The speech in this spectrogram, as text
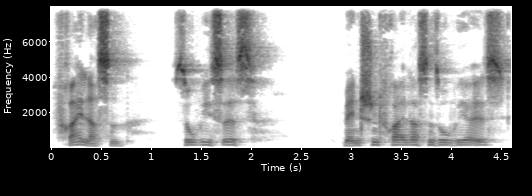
freilassen, so wie es ist. Menschen freilassen, so wie er ist.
